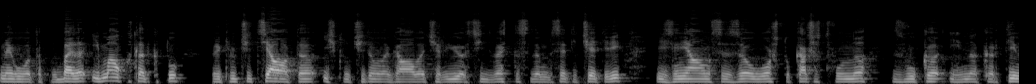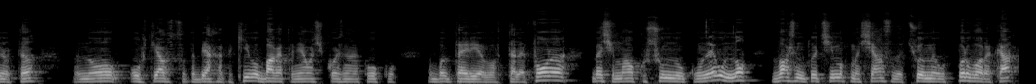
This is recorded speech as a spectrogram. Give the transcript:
неговата победа и малко след като приключи цялата изключителна гала вечер UFC 274. Извинявам се за лошото качество на звука и на картината, но обстоятелствата бяха такива. Багата нямаше кой знае колко батерия в телефона, беше малко шумно около него, но важното е, че имахме шанса да чуеме от първа ръка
